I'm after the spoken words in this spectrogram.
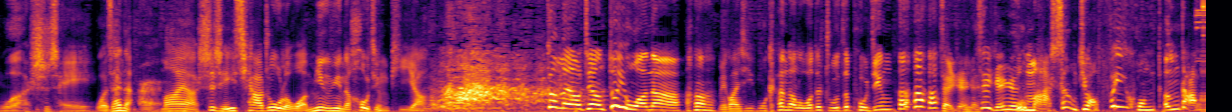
我是谁？我在哪儿？妈呀，是谁掐住了我命运的后颈皮呀？干嘛要这样对我呢？没关系，我看到了我的主子普京，再忍忍，再忍忍，我马上就要飞黄腾达了。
